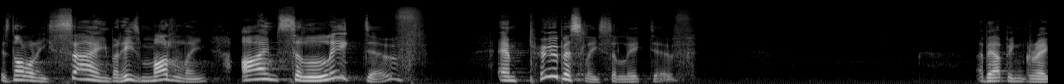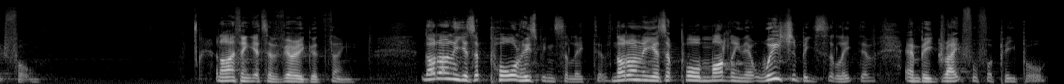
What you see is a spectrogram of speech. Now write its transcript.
is not only saying, but he's modeling I'm selective and purposely selective about being grateful. And I think it's a very good thing. Not only is it Paul who's been selective, not only is it Paul modeling that we should be selective and be grateful for people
